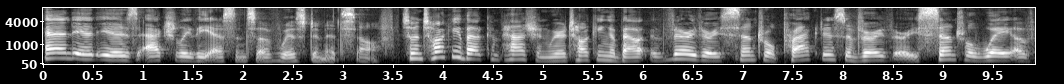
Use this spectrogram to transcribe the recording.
and it is actually the essence of wisdom itself. So, in talking about compassion, we are talking about a very, very central practice, a very, very central way of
